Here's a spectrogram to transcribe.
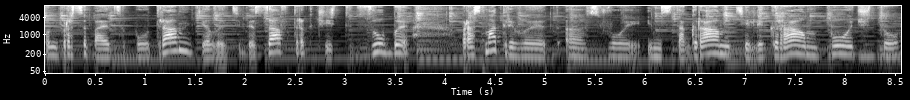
Он просыпается по утрам, делает тебе завтрак, чистит зубы, просматривает э, свой Инстаграм, Телеграм, почту.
